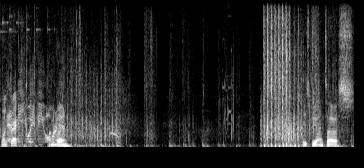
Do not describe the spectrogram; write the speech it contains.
One crack. Enemy UAV One overhead. down. He's behind us.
